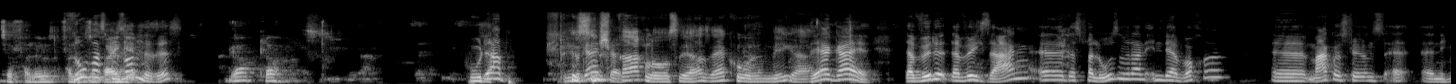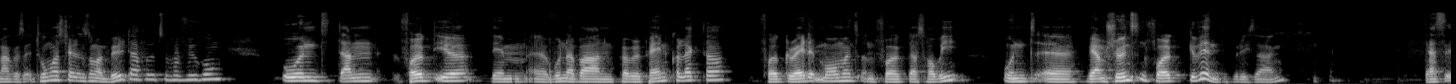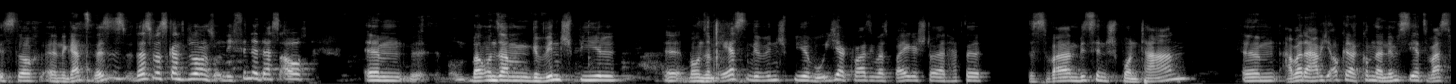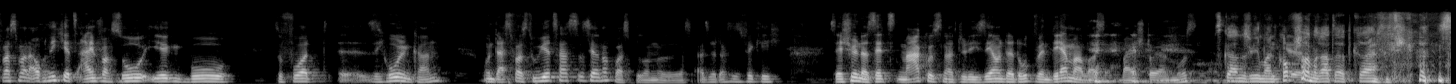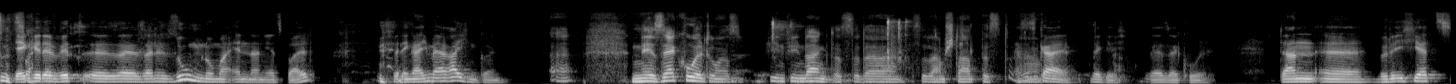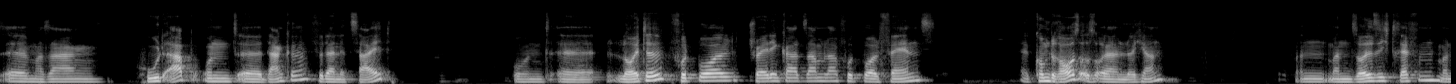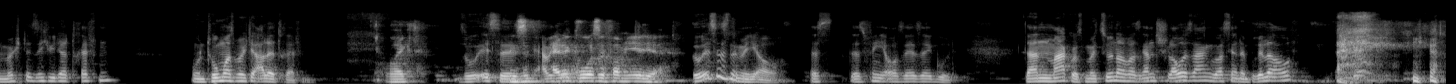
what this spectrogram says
zur Verlö So Verlosung was reingeben. Besonderes? Ja, klar. Hut ab. Ein bisschen sprachlos, ja, sehr cool, mega. Sehr geil. Da würde, da würde ich sagen, äh, das verlosen wir dann in der Woche. Äh, Markus stellt uns, äh, äh nicht Markus, äh, Thomas stellt uns nochmal ein Bild dafür zur Verfügung. Und dann folgt ihr dem äh, wunderbaren Purple Paint Collector, folgt Graded Moments und folgt das Hobby. Und wer am schönsten folgt, gewinnt, würde ich sagen. Das ist doch eine ganz, das ist, das ist was ganz Besonderes. Und ich finde das auch ähm, bei unserem Gewinnspiel äh, bei unserem ersten Gewinnspiel, wo ich ja quasi was beigesteuert hatte, das war ein bisschen spontan. Ähm, aber da habe ich auch gedacht, komm, dann nimmst du jetzt was, was man auch nicht jetzt einfach so irgendwo sofort äh, sich holen kann. Und das, was du jetzt hast, ist ja noch was Besonderes. Also, das ist wirklich sehr schön. Das setzt Markus natürlich sehr unter Druck, wenn der mal was beisteuern muss. Ich weiß gar nicht, wie mein Kopf schon rattert gerade die ganze Ich denke, der wird äh, seine Zoom-Nummer ändern jetzt bald. Dass wir den gar nicht mehr erreichen können. Nee, sehr cool, Thomas. Vielen, vielen Dank, dass du da, dass du da am Start bist. Das ist geil, wirklich. Sehr, sehr cool. Dann äh, würde ich jetzt äh, mal sagen, Hut ab und äh, danke für deine Zeit. Und äh, Leute, Football, Trading Card Sammler, Football-Fans, äh, kommt raus aus euren Löchern. Man, man soll sich treffen, man möchte sich wieder treffen. Und Thomas möchte alle treffen. Korrekt. So ist es. Wir sind eine große Familie. So ist es nämlich auch. Das, das finde ich auch sehr, sehr gut. Dann, Markus, möchtest du noch was ganz Schlaues sagen? Du hast ja eine Brille auf. ja,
